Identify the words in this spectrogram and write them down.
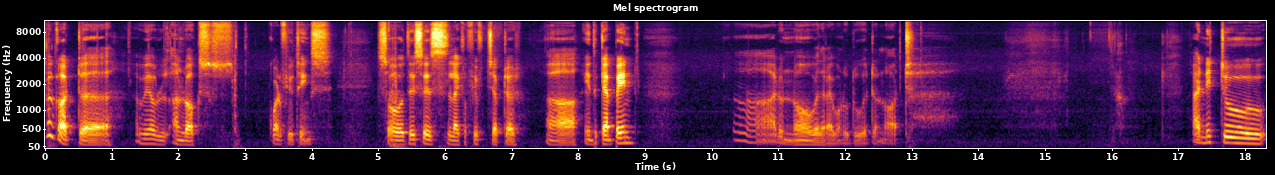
We've got uh, we have unlocked quite a few things. So this is like a fifth chapter uh, in the campaign. Uh, I don't know whether I want to do it or not. I need to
